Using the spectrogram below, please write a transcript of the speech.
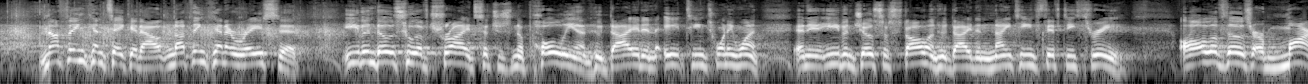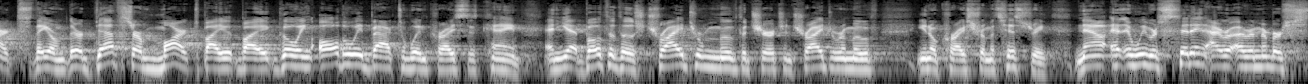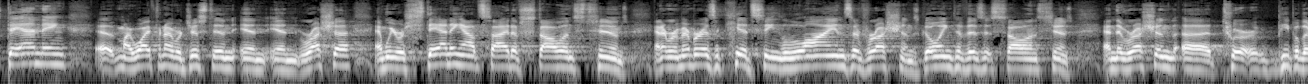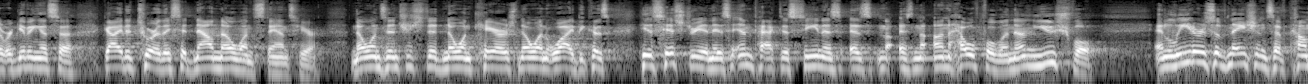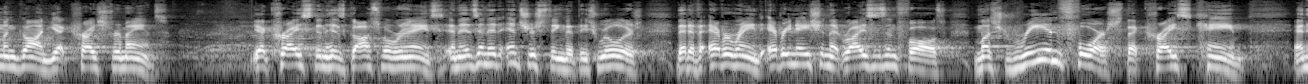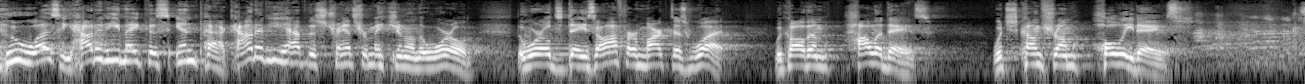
Nothing can take it out, nothing can erase it. Even those who have tried, such as Napoleon, who died in 1821, and even Joseph Stalin, who died in 1953. All of those are marked. They are, their deaths are marked by, by going all the way back to when Christ came. And yet both of those tried to remove the church and tried to remove, you know, Christ from its history. Now, and we were sitting, I, re, I remember standing, uh, my wife and I were just in, in, in Russia, and we were standing outside of Stalin's tombs. And I remember as a kid seeing lines of Russians going to visit Stalin's tombs. And the Russian uh, tour, people that were giving us a guided tour, they said, now no stands here. No one's interested. No one cares. No one, why? Because his history and his impact is seen as, as, as unhelpful and unuseful. And leaders of nations have come and gone, yet Christ remains. Yet Christ and his gospel remains. And isn't it interesting that these rulers that have ever reigned, every nation that rises and falls, must reinforce that Christ came and who was he? How did he make this impact? How did he have this transformation on the world? The world's days off are marked as what? We call them holidays, which comes from holy days.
